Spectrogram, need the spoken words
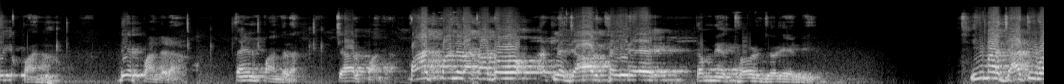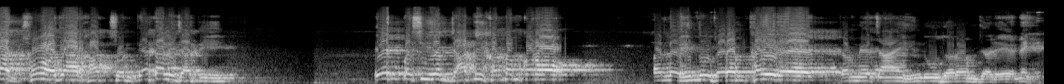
એક પાંદડું, બે પાંદડા, ત્રણ પાંદડા, ચાર પાંદડા. પાંચ પાંદડા કાઢો, એટલે ઝાડ થઈ રહે, તમને થડ જડે નહીં. એમાં જાતિવાદ છ હજાર સાતસો તેતાલીસ જાતિ. એક પછી એક જાતિ ખતમ કરો, એટલે હિન્દુ ધર્મ થઈ રહે, તમને ચાહે હિન્દુ ધર્મ જડે નહીં.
